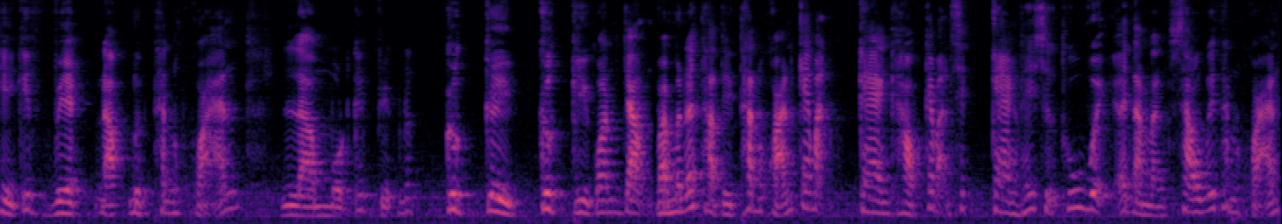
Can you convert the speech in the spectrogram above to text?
thì cái việc đọc được thanh khoản là một cái việc nó cực kỳ cực kỳ quan trọng. Và mình nói thật thì thanh khoản các bạn càng học, các bạn sẽ càng thấy sự thú vị ở nằm đằng sau cái thanh khoản.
